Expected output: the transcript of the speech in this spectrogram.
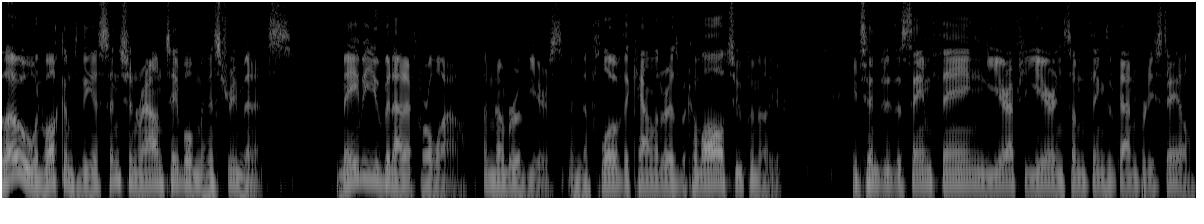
Hello, and welcome to the Ascension Roundtable Ministry Minutes. Maybe you've been at it for a while, a number of years, and the flow of the calendar has become all too familiar. You tend to do the same thing year after year, and some things have gotten pretty stale.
